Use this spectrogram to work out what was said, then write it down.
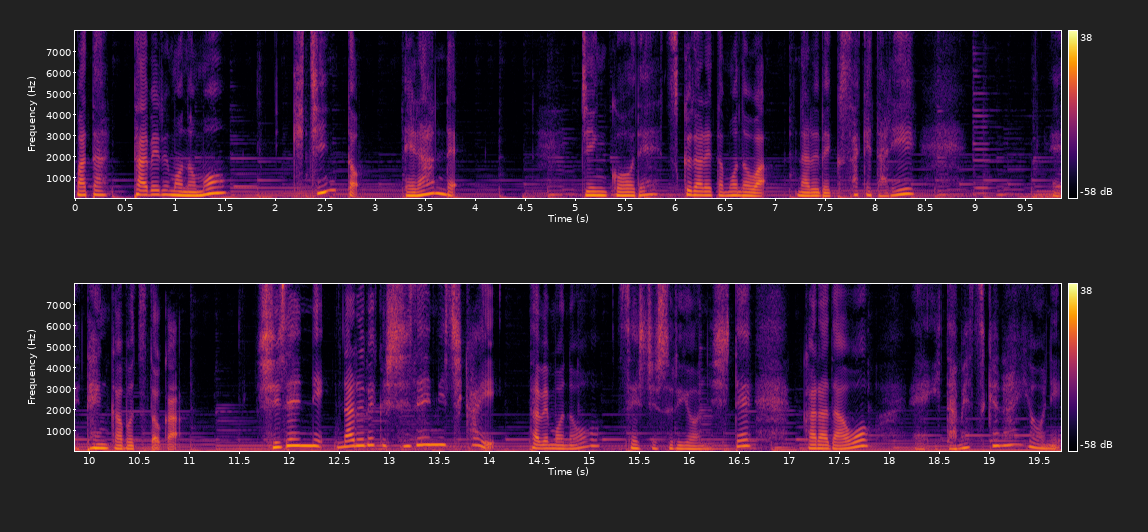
また食べるものもきちんと選んで人工で作られたものはなるべく避けたり、え、添加物とか自然になるべく自然に近い食べ物を摂取するようにして体を、え、痛めつけないように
